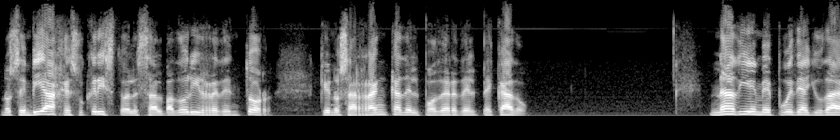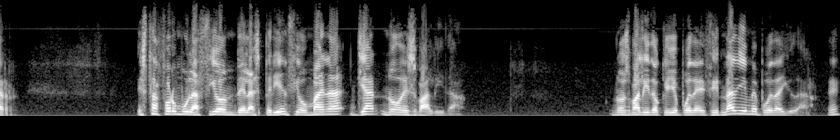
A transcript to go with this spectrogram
nos envía a Jesucristo, el Salvador y Redentor, que nos arranca del poder del pecado. Nadie me puede ayudar. Esta formulación de la experiencia humana ya no es válida. No es válido que yo pueda decir, nadie me puede ayudar. ¿eh?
